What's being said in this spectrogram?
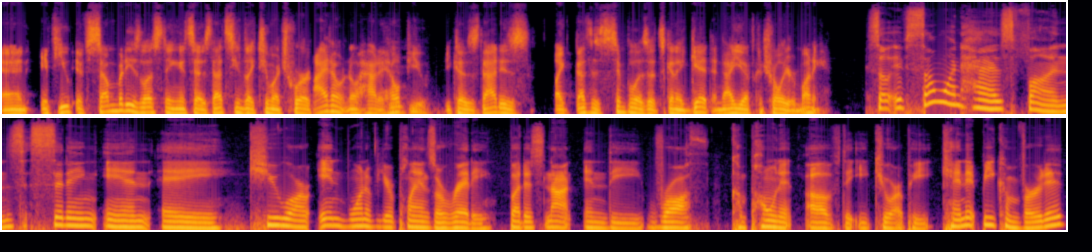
And if you, if somebody's listening and says that seems like too much work, I don't know how to help you because that is like, that's as simple as it's going to get. And now you have control of your money. So if someone has funds sitting in a QR in one of your plans already, but it's not in the Roth component of the EQRP. Can it be converted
